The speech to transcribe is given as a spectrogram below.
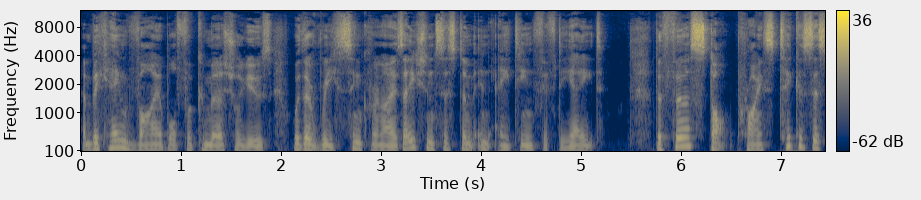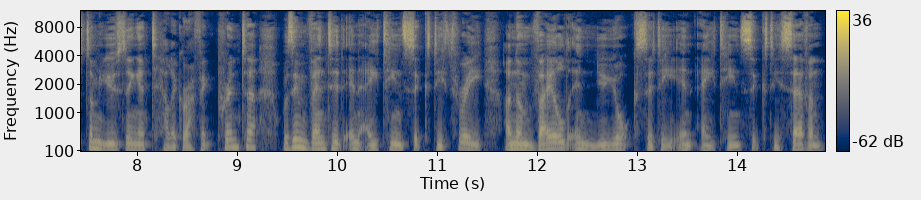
and became viable for commercial use with a resynchronization system in 1858. The first stock price ticker system using a telegraphic printer was invented in 1863 and unveiled in New York City in 1867.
